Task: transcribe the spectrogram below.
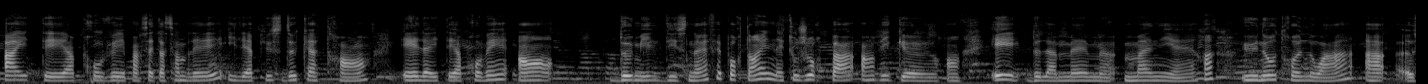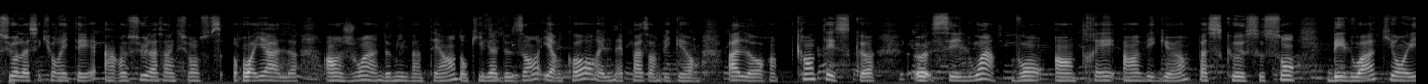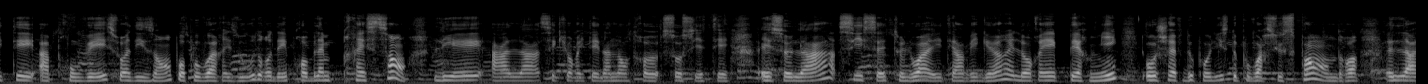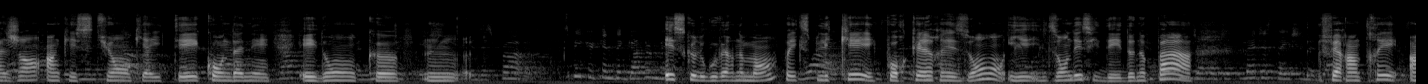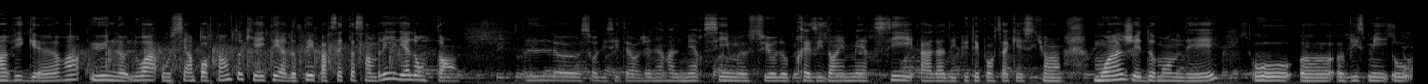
a été approuvée par cette Assemblée il y a plus de quatre ans et elle a été approuvée en 2019 et pourtant elle n'est toujours pas en vigueur. Et de la même manière, une autre loi euh, sur la sécurité a reçu la sanction royale en juin 2021, donc il y a deux ans, et encore elle n'est pas en vigueur. Alors, quand est-ce que euh, ces lois vont entrer en vigueur? Parce que ce sont des lois qui ont été approuvées, soi-disant, pour pouvoir résoudre des problèmes pressants liés à la sécurité dans notre société. Cela, si cette loi était en vigueur, elle aurait permis au chef de police de pouvoir suspendre l'agent en question qui a été condamné. Et donc, euh, hmm, est-ce que le gouvernement peut expliquer pour quelles raisons ils ont décidé de ne pas faire entrer en vigueur une loi aussi importante qui a été adoptée par cette Assemblée il y a longtemps? Le solliciteur général, merci, Monsieur le Président, et merci à la députée pour sa question. Moi, j'ai demandé au, euh,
